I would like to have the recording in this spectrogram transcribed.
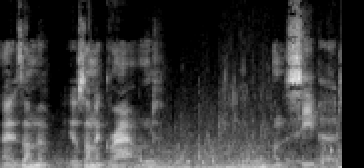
Uh, it was on the it was on the ground, on the seabed.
